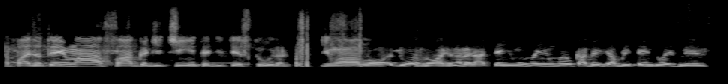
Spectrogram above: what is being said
rapaz, eu tenho uma fábrica de tinta e de textura. E uma lo... duas lojas, na verdade. Tem uma e uma eu acabei de abrir tem dois meses.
